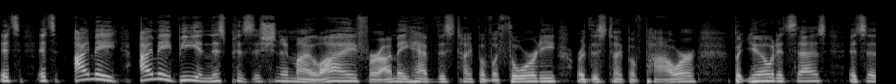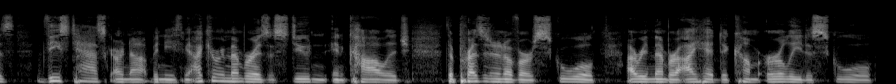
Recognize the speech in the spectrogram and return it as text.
It's, it's, I may, I may be in this position in my life, or I may have this type of authority or this type of power, but you know what it says? It says, these tasks are not beneath me. I can remember as a student in college, the president of our school, I remember I had to come early to school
